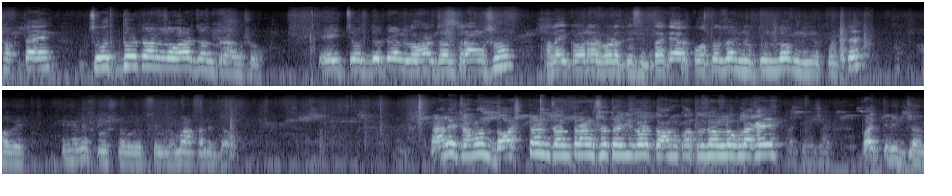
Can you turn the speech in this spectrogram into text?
সপ্তাহে চোদ্দ টন লোহার যন্ত্রাংশ। এই চোদ্দ টন লোহার যন্ত্রাংশ ঢালাই করার বড়াতেছে তাকে আর কতজন নতুন লোক নিয়োগ করতে হবে? এখানে প্রশ্ন করেছিল মা কালের দাও তাহলে যখন দশ টন যন্ত্রাংশ তৈরি করে, তখন কতজন লোক লাগে? পঁয়ত্রিশ জন।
